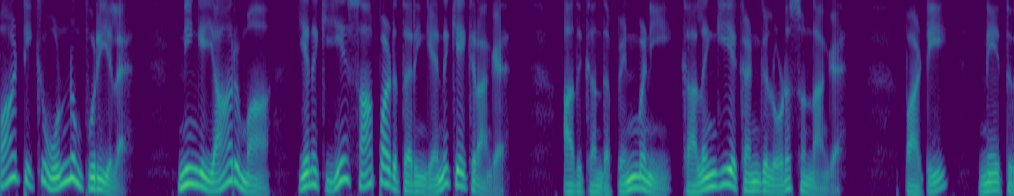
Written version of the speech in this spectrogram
பாட்டிக்கு ஒன்னும் புரியல. நீங்க யாருமா? எனக்கு ஏன் சாப்பாடு தரீங்கன்னு கேக்குறாங்க. அதுக்கு அந்த பெண்மணி கலங்கிய கண்களோட சொன்னாங்க. பாட்டி நேத்து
